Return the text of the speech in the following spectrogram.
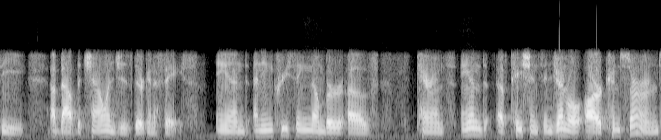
see, about the challenges they're going to face. And an increasing number of parents and of patients in general are concerned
